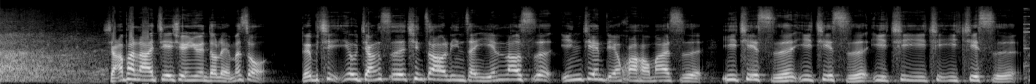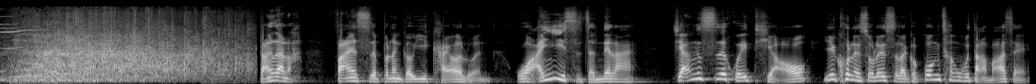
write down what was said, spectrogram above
下盘了，接线员都那么说，对不起，有僵尸，请找林正英老师，阴间电话号码是一七四一七四一七一七一七四。当然了。凡事不能够一概而论，万一是真的呢？僵尸会跳，也可能说的是那个广场舞大妈噻。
